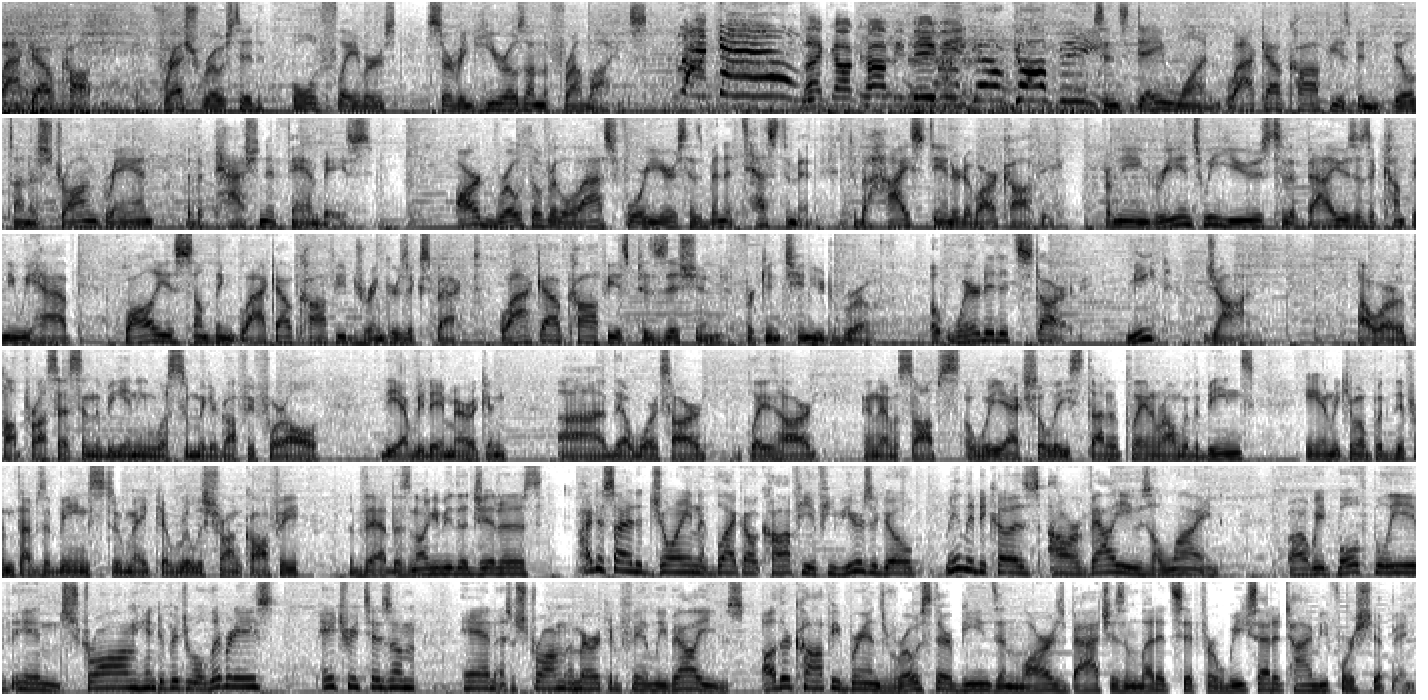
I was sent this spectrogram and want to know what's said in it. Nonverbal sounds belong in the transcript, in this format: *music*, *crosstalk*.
Blackout Coffee, fresh roasted, bold flavors, serving heroes on the front lines. Blackout! Blackout Coffee, baby! Blackout Coffee! Since day one, Blackout Coffee has been built on a strong brand with a passionate fan base. Our growth over the last four years has been a testament to the high standard of our coffee. From the ingredients we use to the values as a company we have, quality is something Blackout Coffee drinkers expect. Blackout Coffee is positioned for continued growth. But where did it start? Meet John. Our thought process in the beginning was to make a coffee for all the everyday American uh, that works hard, plays hard, and never stops. We actually started playing around with the beans and we came up with different types of beans to make a really strong coffee that does not give you the jitters. I decided to join Blackout Coffee a few years ago mainly because our values aligned. Uh, we both believe in strong individual liberties, patriotism, and strong American family values. Other coffee brands roast their beans in large batches and let it sit for weeks at a time before shipping.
